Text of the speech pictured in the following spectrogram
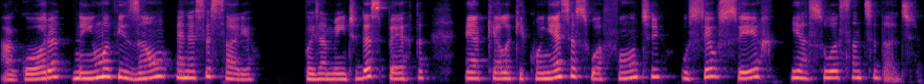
Agora, nenhuma visão é necessária, pois a mente desperta é aquela que conhece a sua fonte, o seu ser e a sua santidade.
